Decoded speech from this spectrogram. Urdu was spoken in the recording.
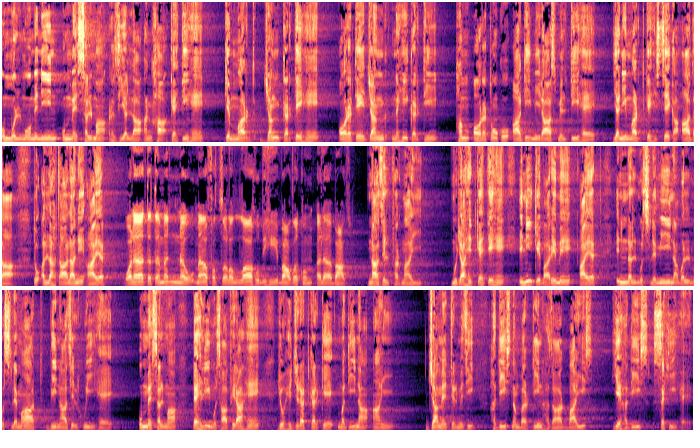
ام المومنین ام سلمہ رضی اللہ عنہا کہتی ہیں کہ مرد جنگ کرتے ہیں عورتیں جنگ نہیں کرتی۔ ہم عورتوں کو آدھی میراث ملتی ہے یعنی مرد کے حصے کا آدھا تو اللہ تعالیٰ نے آیت ولا تتمنوا ما فضل الله به بعضكم على بعض۔ نازل فرمائی۔ مجاہد کہتے ہیں انہی کے بارے میں آیت ان المسلمین والمسلمات بھی نازل ہوئی ہے۔ ام سلمہ پہلی مسافرہ ہیں جو ہجرت کر کے مدینہ آئیں۔ جامع ترمزی حدیث نمبر تین ہزار بائیس، یہ حدیث صحیح ہے۔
